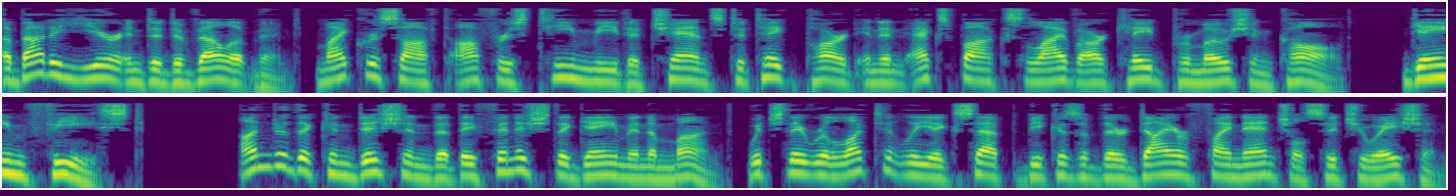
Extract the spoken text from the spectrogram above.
About a year into development, Microsoft offers Team Meat a chance to take part in an Xbox Live Arcade promotion called Game Feast, under the condition that they finish the game in a month, which they reluctantly accept because of their dire financial situation.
